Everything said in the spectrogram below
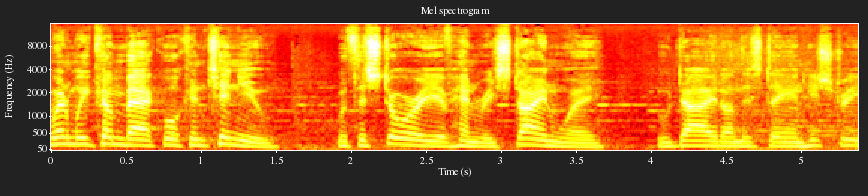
When we come back, we'll continue with the story of Henry Steinway, who died on this day in history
